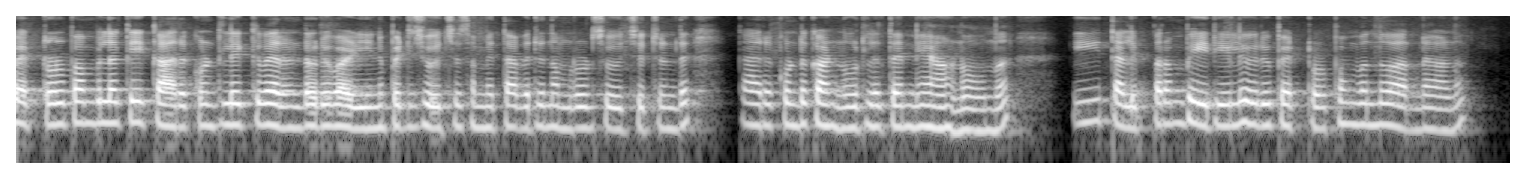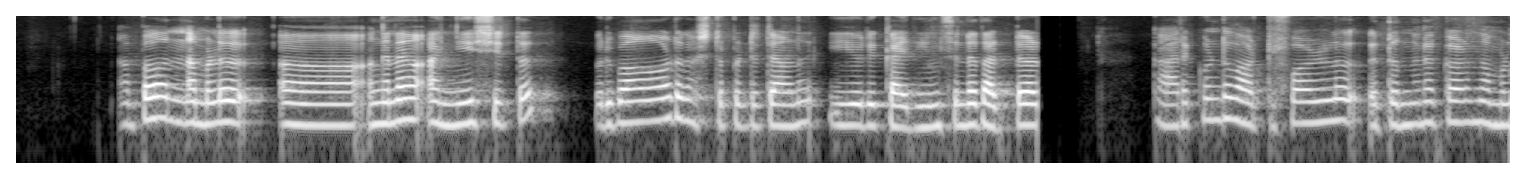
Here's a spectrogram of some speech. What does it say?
പെട്രോൾ പമ്പിലൊക്കെ ഈ കാരക്കുണ്ടിലേക്ക് വരേണ്ട ഒരു വഴീനെ പറ്റി ചോദിച്ച സമയത്ത് അവർ നമ്മളോട് ചോദിച്ചിട്ടുണ്ട്. കാരക്കുണ്ട് കണ്ണൂരിൽ തന്നെയാണോ എന്ന്. ഈ തളിപ്പറമ്പ് ഏരിയയിലെ ഒരു പെട്രോൾ പമ്പ് എന്ന് പറഞ്ഞതാണ്. അപ്പോൾ നമ്മൾ അങ്ങനെ അന്വേഷിച്ചിട്ട് ഒരുപാട് കഷ്ടപ്പെട്ടിട്ടാണ് ഈ ഒരു കരീംസിന്റെ തട്ടുകട കാരക്കുണ്ട് വാട്ടർഫാളിൽ എത്തുന്നതിനേക്കാളും നമ്മൾ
